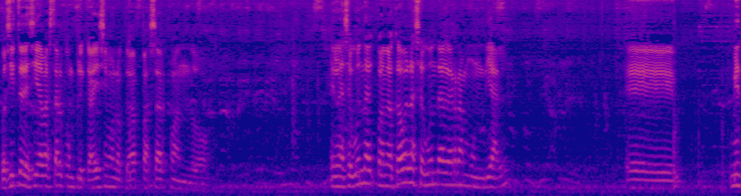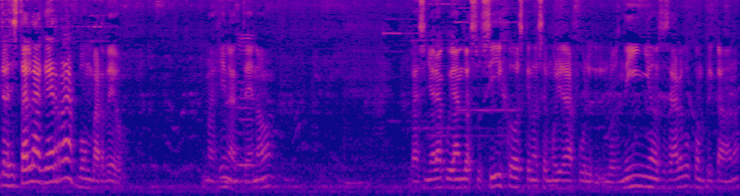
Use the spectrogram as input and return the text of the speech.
Pues sí te decía, va a estar complicadísimo lo que va a pasar cuando en la segunda cuando acaba la Segunda Guerra Mundial eh, mientras está la guerra, bombardeo. Imagínate, ¿no? La señora cuidando a sus hijos, que no se murieran los niños, es algo complicado, ¿no?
